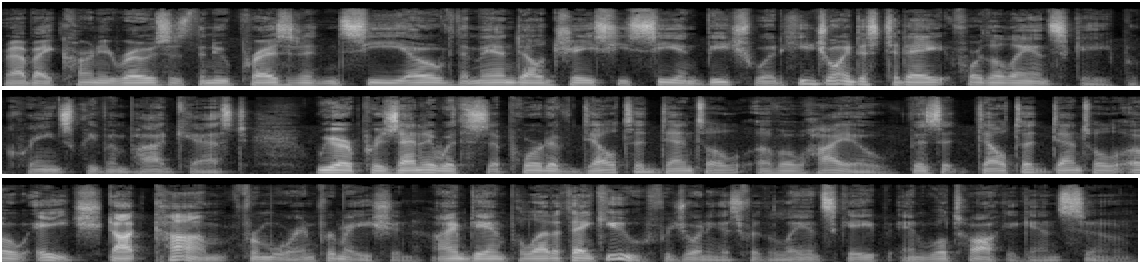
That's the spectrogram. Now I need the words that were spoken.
Rabbi Carnie Rose is the new president and CEO of the Mandel JCC in Beachwood. He joined us today for The Landscape, a Crain's Cleveland podcast. We are presented with support of Delta Dental of Ohio. Visit deltadentaloh.com for more information. I'm Dan Paletta. Thank you for joining us for The Landscape, and we'll talk again soon.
